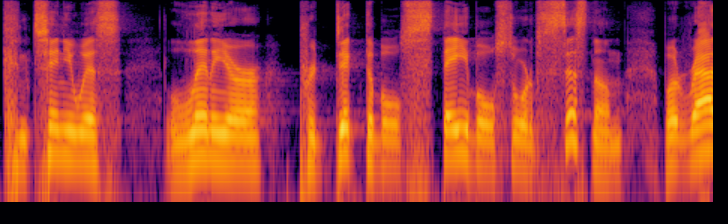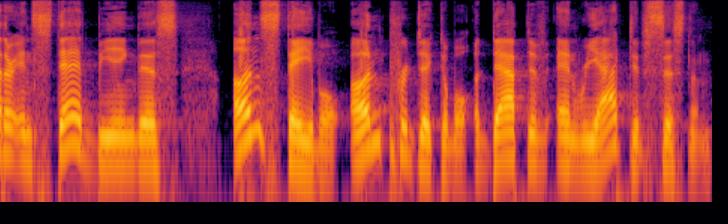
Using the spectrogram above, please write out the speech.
continuous, linear, predictable, stable sort of system, but rather instead being this unstable, unpredictable, adaptive, and reactive system.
